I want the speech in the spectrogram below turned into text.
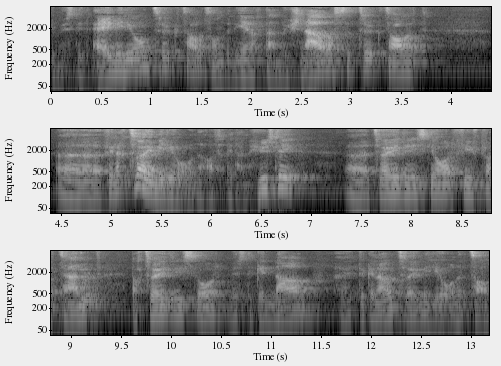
die müssen nicht eine Million zurückzahlen, sondern je nachdem, wie schnell sie zurückzahlen, äh, vielleicht 2 Millionen. Also bei diesem Häuschen, äh, 32 Jahre, 5 Prozent. Nach 32 Jahren müsst ihr genau, äh, genau 2 Millionen zahlen.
